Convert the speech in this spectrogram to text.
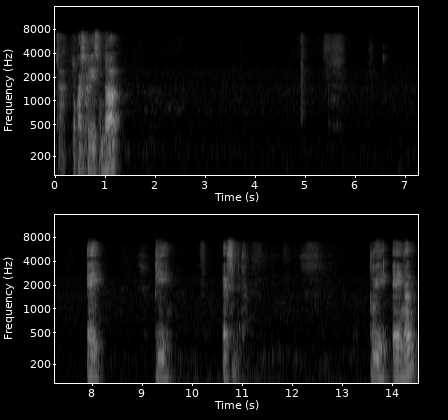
자 똑같이 그리겠습니다. A, B, X입니다. VA는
